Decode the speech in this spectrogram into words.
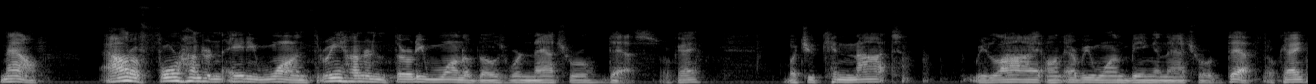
Now, out of 481, 331 of those were natural deaths, okay? But you cannot rely on everyone being a natural death, okay?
